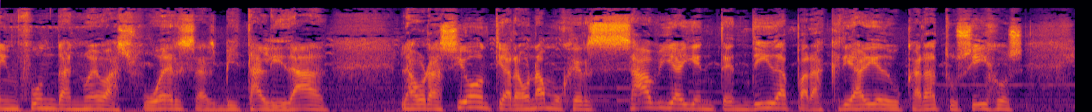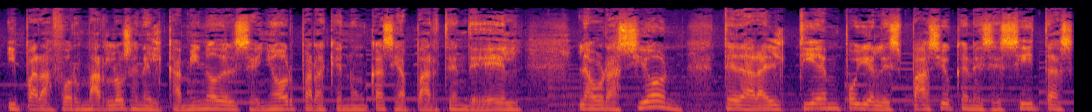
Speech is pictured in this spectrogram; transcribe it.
infunda nuevas fuerzas, vitalidad. La oración te hará una mujer sabia y entendida para criar y educar a tus hijos y para formarlos en el camino del Señor para que nunca se aparten de Él. La oración te dará el tiempo y el espacio que necesitas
